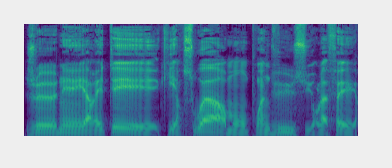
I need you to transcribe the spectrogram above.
Je n'ai arrêté qu'hier soir mon point de vue sur l'affaire.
